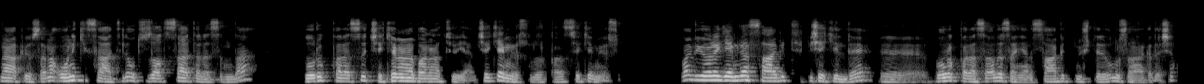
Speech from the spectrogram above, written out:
ne yapıyor sana? 12 saat ile 36 saat arasında doruk parası çekememe bana atıyor yani. Çekemiyorsun doruk parası çekemiyorsun. Ama Viora Game'den sabit bir şekilde e, doruk parası alırsan yani sabit müşteri olursan arkadaşım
